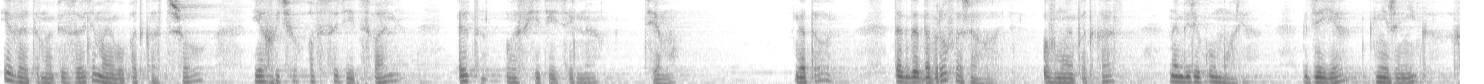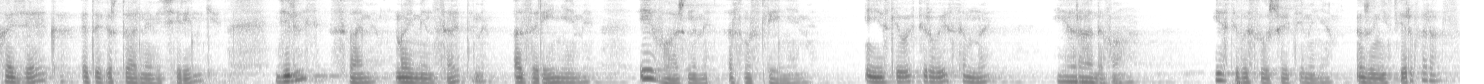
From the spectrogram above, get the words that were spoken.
И в этом эпизоде моего подкаст-шоу я хочу обсудить с вами эту восхитительную тему. Готовы? Тогда добро пожаловать в мой подкаст «На берегу моря», где я, книженика, хозяйка этой виртуальной вечеринки, делюсь с вами моими инсайтами, озарениями и важными осмыслениями. И если вы впервые со мной, я рада вам. Если вы слушаете меня уже не в первый раз,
